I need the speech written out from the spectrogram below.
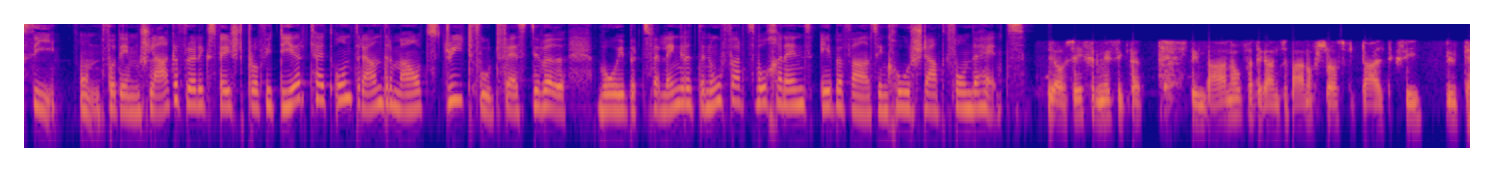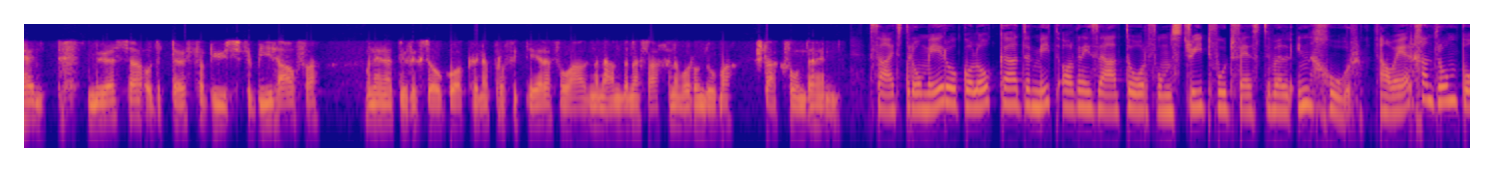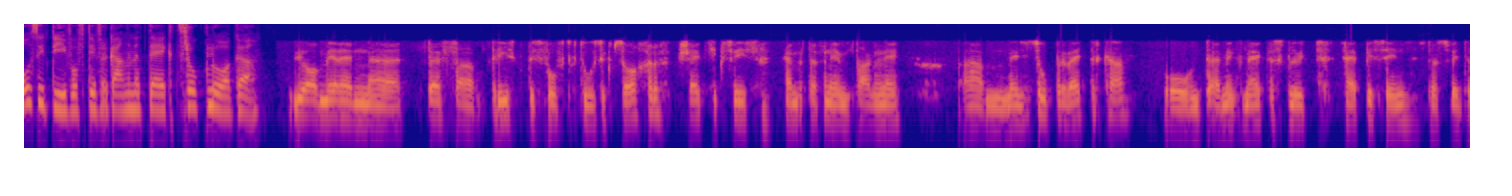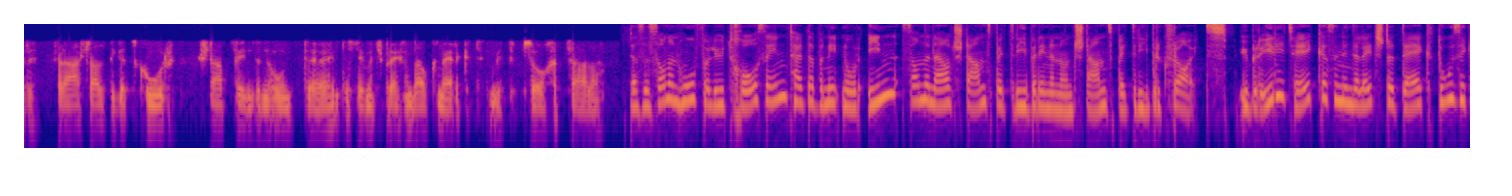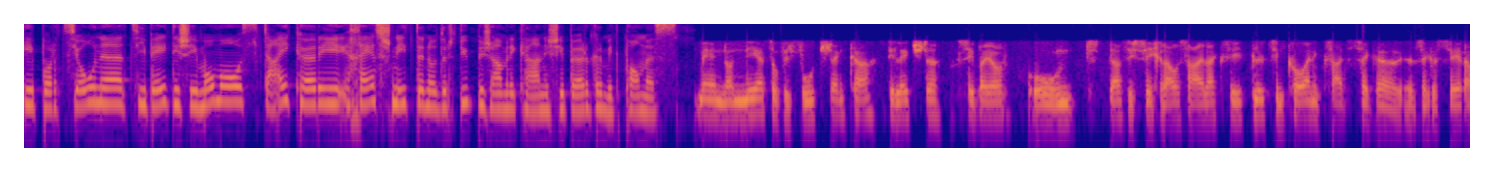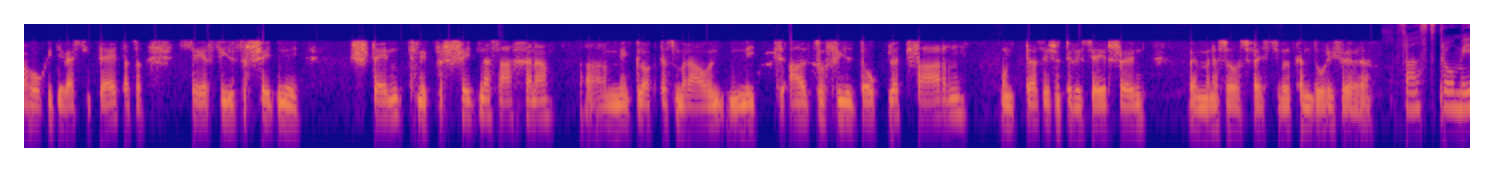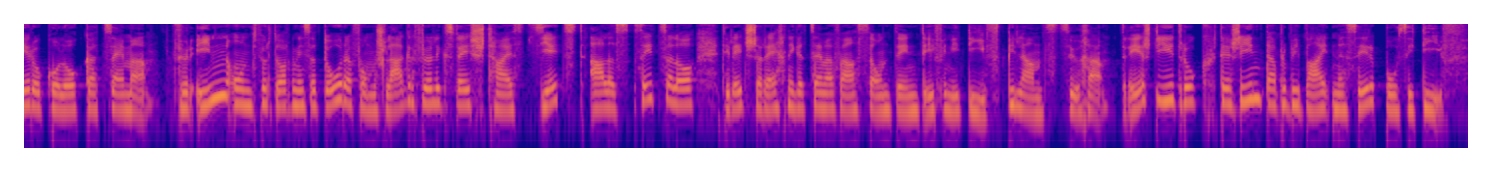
Und von dem Schlagerfrühlingsfest profitiert hat unter anderem auch das Street Food Festival, wo über das verlängerte Auffahrtswochenende ebenfalls in Chur stattgefunden hat. Ja, sicher. Wir sind gerade beim Bahnhof, an der ganzen Bahnhofstrasse verteilt. Die Leute haben müssen oder dürfen bei uns vorbeilaufen und haben natürlich so gut können profitieren von allen anderen Sachen, die rundherum stattgefunden haben. Sagt Romero Golocca, der Mitorganisator vom Street Food Festival in Chur. Auch er kann darum positiv auf die vergangenen Tage zurückschauen. Ja, wir haben äh, dürfen 30.000 bis 50.000 Besucher schätzungsweise haben wir dürfen in Empfang nehmen. Ähm, wir hatten super Wetter gehabt und wir haben gemerkt, dass die Leute happy sind, dass wieder Veranstaltungen zu Chur stattfinden und äh, haben das dementsprechend auch gemerkt mit den Besucherzahlen. Dass so ein Haufen Leute gekommen sind, hat aber nicht nur ihn, sondern auch die Standsbetreiberinnen und Standsbetreiber gefreut. Über ihre Theke sind in den letzten Tagen tausende Portionen tibetische Momos, Thai-Curry, Käseschnitten oder typisch amerikanische Burger mit Pommes. Wir haben noch nie so viele Foodstände die letzten sieben Jahre. Und das ist sicher auch ein Highlight gewesen. Die Leute sind gekommen und gesagt, es sei eine sehr hohe Diversität, also sehr viele verschiedene Stände mit verschiedenen Sachen. Ähm, wir haben geschaut, dass wir auch nicht allzu viel doppelt fahren. Und das ist natürlich sehr schön, wenn man so ein Festival kann durchführen kann. Fasst Romero Coloca zusammen. Für ihn und für die Organisatoren vom Schlagerfrühlingsfest heisst es jetzt alles setzen lassen, die letzten Rechnungen zusammenfassen und dann definitiv Bilanz ziehen. Der erste Eindruck der scheint aber bei beiden sehr positiv.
